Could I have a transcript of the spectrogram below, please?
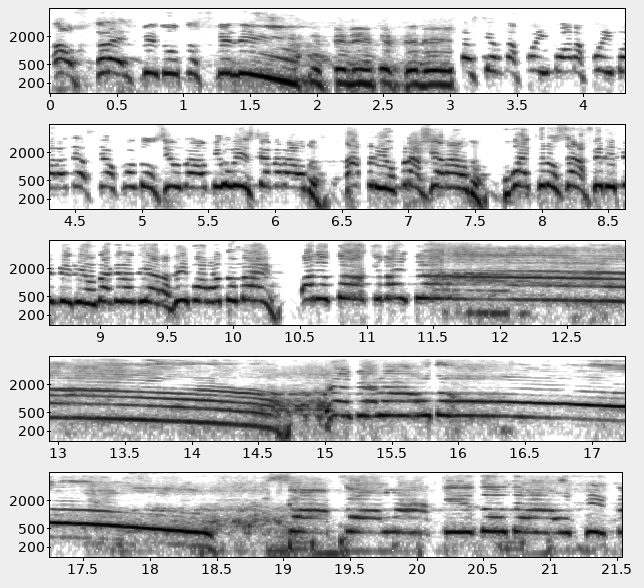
Aos três minutos, Felipe, Felipe, Felipe. A esquerda foi embora, foi embora, desceu, conduziu o Náutico, Luiz Everaldo, abriu para Geraldo, vai cruzar, Felipe pediu na grande área, vem embora no meio, o toque, vai entrar! Everaldo! Chocolate do Náutico!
